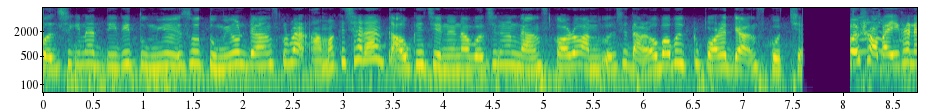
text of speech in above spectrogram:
বলছে কিনা, দিদি, তুমিও এসো, তুমিও ডান্স করবে। আর আমাকে ছাড়া আর কাউকে চেনে না, বলছে কিনা ডান্স করো। আমি বলছি, দাঁড়াও বাবু, একটু পরে ডান্স করছে। তো সবাই এখানে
